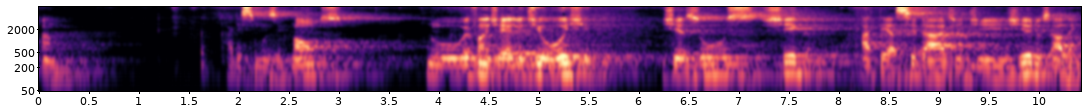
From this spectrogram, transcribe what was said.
Amém. Caríssimos irmãos, no Evangelho de hoje, Jesus chega até a cidade de Jerusalém.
